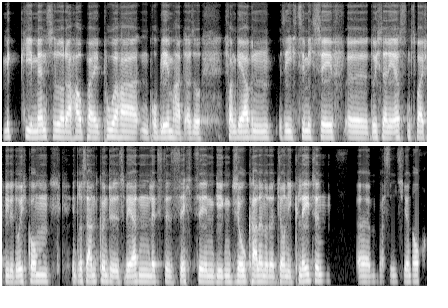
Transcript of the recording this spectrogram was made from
Mickey Menzel oder Haupai Purha ein Problem hat. Also Van Gerven sehe ich ziemlich safe äh, durch seine ersten zwei Spiele durchkommen. Interessant könnte es werden, letzte 16 gegen Joe Cullen oder Johnny Clayton. Ähm, was sehe ich hier noch?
